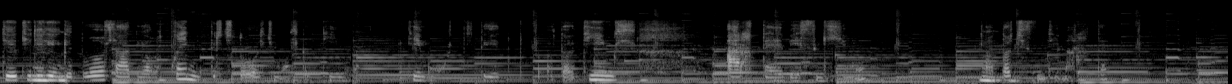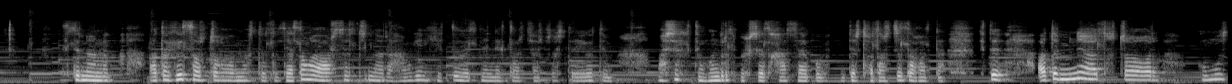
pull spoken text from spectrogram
Тэгээд тэрийг ингээд дуулаад ингээ утгыг мэдэрч дуулж муулдаг тийм тийм хөвгт. Тэгээд одоо тийм л аргатай байсан гэх юм уу? Одоо ч гэсэн тийм аргатай. Тэгэхээр нэг одоо хэл сурж байгаа хүмүүст бол ялангуяа орос хэлчнээр хамгийн хитэн хэлний нэгт орж явж байгаа шүү дээ. Айгуу тийм маш их тийм хүндрэл бэрхшээл хаасаагүй энэ тулгарч л байгаа л да. Гэтэ одоо миний ойлгож байгаагаар хүмүүс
